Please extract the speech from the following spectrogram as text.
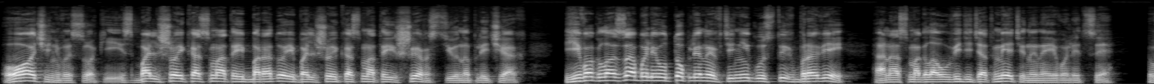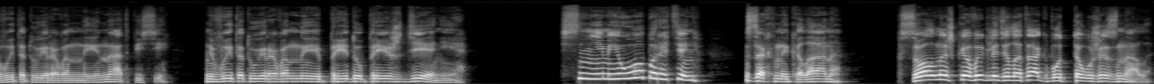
Очень высокий, с большой косматой бородой и большой косматой шерстью на плечах. Его глаза были утоплены в тени густых бровей. Она смогла увидеть отметины на его лице вытатуированные надписи, вытатуированные предупреждения. «С ними оборотень!» — захныкала она. Солнышко выглядело так, будто уже знало.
